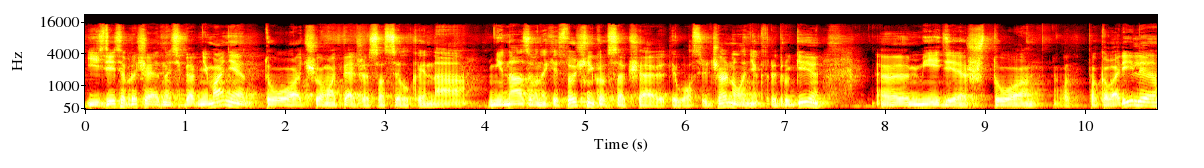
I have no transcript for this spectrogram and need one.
И здесь обращает на себя внимание то, о чем, опять же, со ссылкой на неназванных источников сообщают и Wall Street Journal, и некоторые другие э, медиа, что вот, поговорили,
